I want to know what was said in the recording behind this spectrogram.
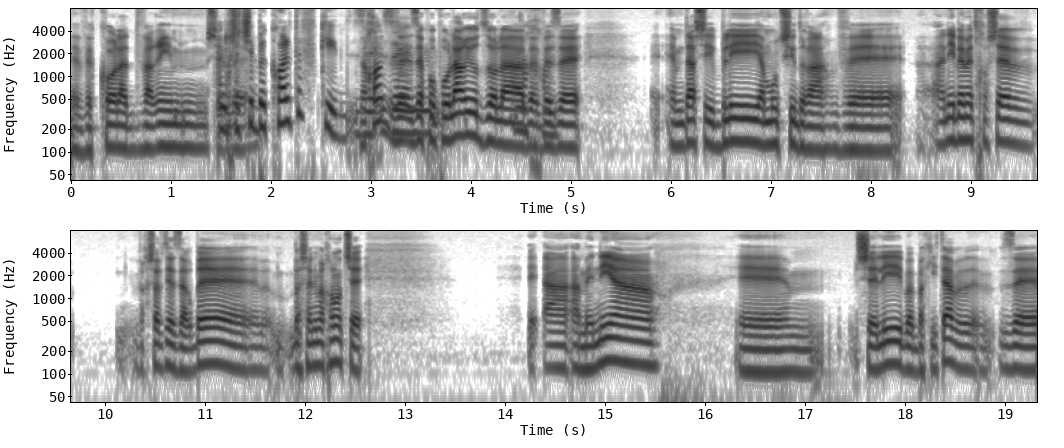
וכל הדברים של... אני חושבת שבכל תפקיד. נכון, זה, זה, זה פופולריות זולה, נכון. וזה עמדה שהיא בלי עמוד שדרה, ואני באמת חושב, וחשבתי על זה הרבה בשנים האחרונות, שהמניע אה, שלי בכיתה זה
